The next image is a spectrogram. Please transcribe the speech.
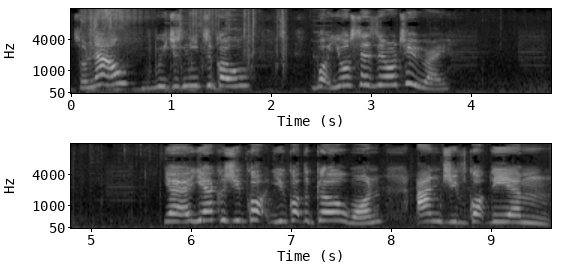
So now we just need to go. What yours says zero two, Ray? Yeah, yeah, because you've got you've got the girl one, and you've got the um.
